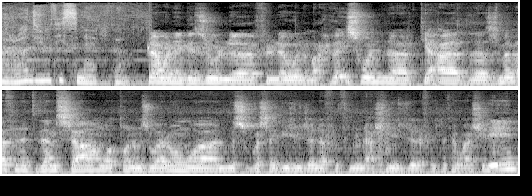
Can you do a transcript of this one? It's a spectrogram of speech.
الراديو تيسنات فلاون قزول فلاون مرحبا. يسون ارتعاد زمامات نتذمسا وطون مزوارون ونسب وساقي جوج آلاف وثنون عشرين جوج آلاف وثلاثة وعشرين.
